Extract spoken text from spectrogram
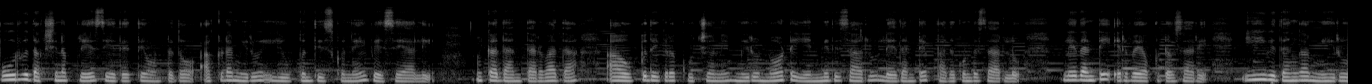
పూర్వ దక్షిణ ప్లేస్ ఏదైతే ఉంటుందో అక్కడ మీరు ఈ ఉప్పుని తీసుకుని వేసేయాలి. ఇంకా దాని తర్వాత ఆ ఉప్పు దగ్గర కూర్చొని మీరు నూట ఎనిమిది సార్లు లేదంటే పదకొండు సార్లు లేదంటే ఇరవై ఒకటోసారి ఈ విధంగా మీరు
